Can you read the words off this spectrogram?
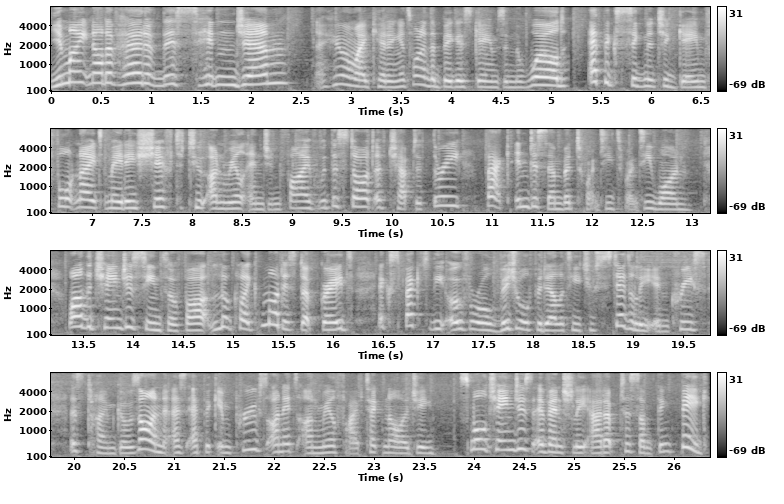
You might not have heard of this hidden gem. Who am I kidding? It's one of the biggest games in the world. Epic's signature game Fortnite made a shift to Unreal Engine 5 with the start of Chapter 3 back in December 2021. While the changes seen so far look like modest upgrades, expect the overall visual fidelity to steadily increase as time goes on as Epic improves on its Unreal 5 technology. Small changes eventually add up to something big,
